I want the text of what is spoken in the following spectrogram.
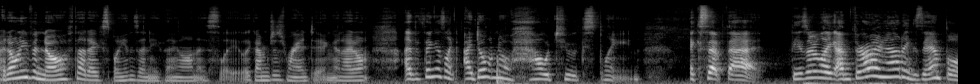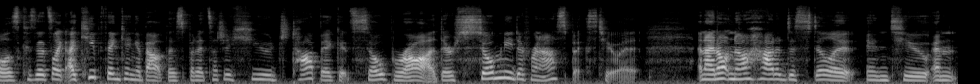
I don't even know if that explains anything, honestly. Like, I'm just ranting, and I don't. I, the thing is, like, I don't know how to explain, except that these are like, I'm throwing out examples because it's like, I keep thinking about this, but it's such a huge topic. It's so broad. There's so many different aspects to it and I don't know how to distill it into and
